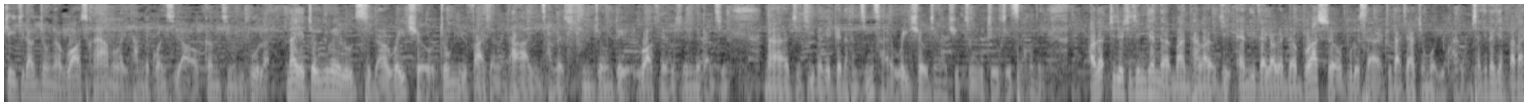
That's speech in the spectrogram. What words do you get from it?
这一集当中呢，Ross 和 Emily 他们的关系要更进一步了。那也正因为如此呢，Rachel 终于发现了她隐藏在心中对 Ross 那份深深的感情。那这集呢也变得很精彩，Rachel 将要去阻止这次婚礼。好的，这就是今天的漫谈老友记。Andy 在遥远的 Brussels 布鲁塞尔，祝大家周末愉快，我们下期再见，拜拜。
